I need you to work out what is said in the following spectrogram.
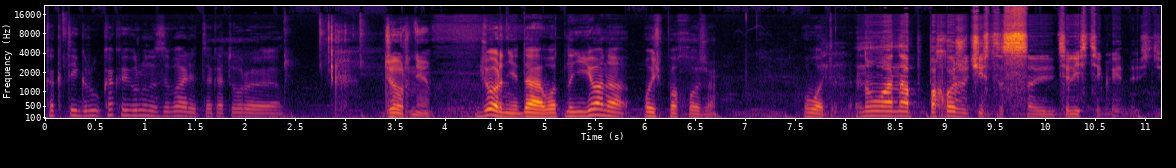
Как это игру, как игру называли-то, которая... Journey. Джорни, да, вот на нее она очень похожа. Вот. Ну, она похожа чисто с стилистикой. То есть,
